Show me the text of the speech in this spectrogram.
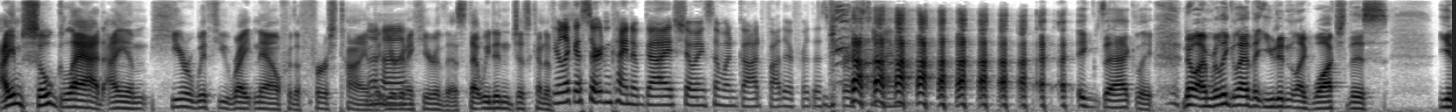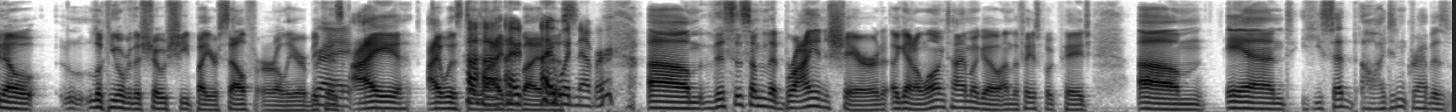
I am so glad I am here with you right now for the first time that you're Uh-huh. going to hear this, that we didn't just kind of You're like a certain kind of guy showing someone Godfather for this first time. exactly. No, I'm really glad that you didn't like watch this, you know, looking over the show sheet by yourself earlier because Right. I I was delighted I- by this. I would never. Um, this is something that Brian shared again a long time ago on the Facebook page. Um, and he said, "Oh, I didn't grab his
